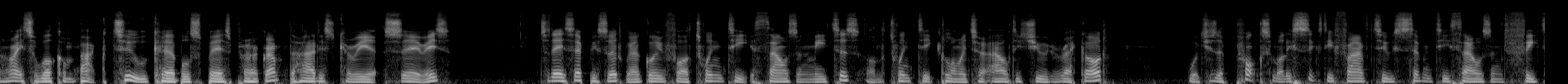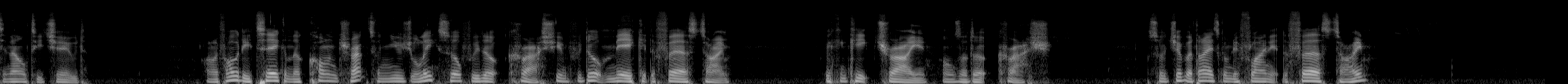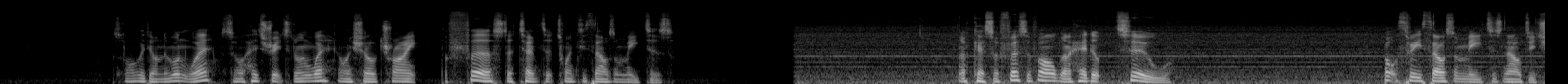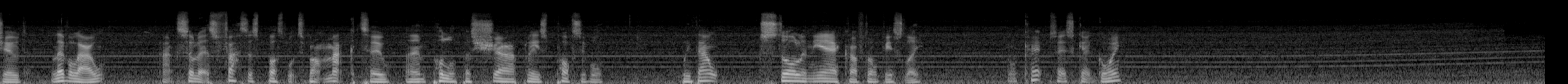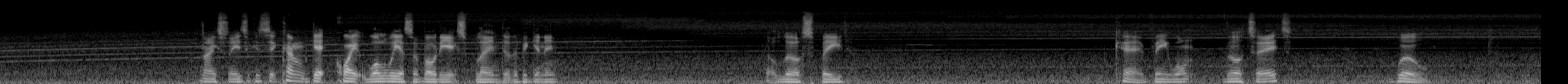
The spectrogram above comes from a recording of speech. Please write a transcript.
Alright, so welcome back to Kerbal Space Program, the hardest career series. Today's episode we are going for 20,000 meters on the 20 kilometer altitude record, which is approximately 65 to 70,000 feet in altitude. And I've already taken the contract unusually, so if we don't crash, if we don't make it the first time, we can keep trying, as I don't crash. So Jebediah is going to be flying it the first time. It's already on the runway, so I'll head straight to the runway and I shall try the first attempt at 20,000 metres. Okay, so first of all, I'm going to head up to about 3,000 metres in altitude, level out, accelerate as fast as possible to about Mach 2, and then pull up as sharply as possible, without stalling the aircraft, obviously. Okay, so let's get going. Nice and easy because it can get quite wallowy as I've already explained at the beginning. Got low speed. Okay, V1, rotate. Whoa.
